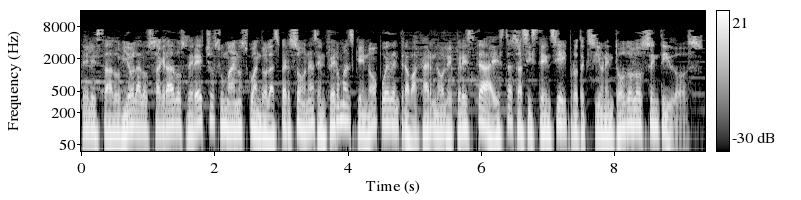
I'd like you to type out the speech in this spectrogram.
El Estado viola los sagrados derechos humanos cuando las personas enfermas que no pueden trabajar no le presta a estas asistencia y protección en todos los sentidos.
